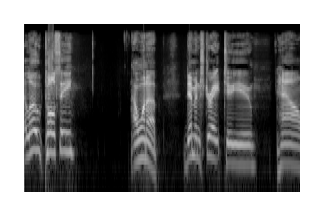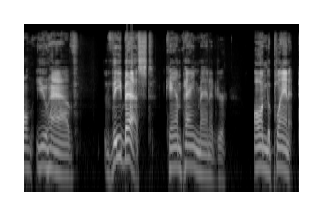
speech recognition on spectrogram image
Hello, Tulsi. I want to demonstrate to you how you have the best campaign manager on the planet.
